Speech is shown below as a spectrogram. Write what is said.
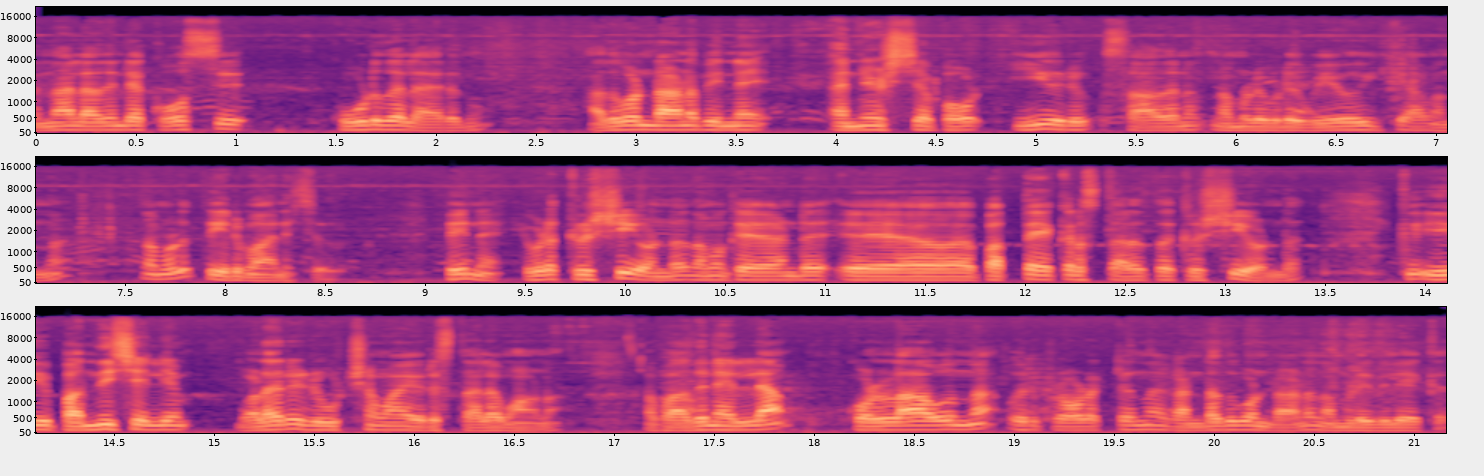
എന്നാൽ അതിന്റെ കോസ്റ്റ് കൂടുതലായിരുന്നു. അതുകൊണ്ടാണ് പിന്നെ അന്വേഷിച്ചപ്പോൾ ഈ ഒരു സാധനം നമ്മളിവിടെ ഉപയോഗിക്കാമെന്ന് നമ്മൾ തീരുമാനിച്ചത്. പിന്നെ ഇവിടെ കൃഷിയുണ്ട്. നമുക്ക് ഏതാണ്ട് പത്ത് ഏക്കർ സ്ഥലത്ത് കൃഷിയുണ്ട്. ഈ പന്നിശല്യം വളരെ രൂക്ഷമായ ഒരു സ്ഥലമാണ്. അപ്പോൾ അതിനെല്ലാം കൊള്ളാവുന്ന ഒരു പ്രോഡക്റ്റ് എന്ന് കണ്ടതുകൊണ്ടാണ് നമ്മൾ ഇതിലേക്ക്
